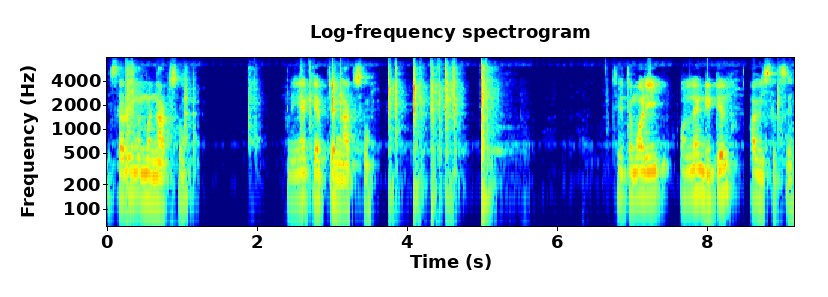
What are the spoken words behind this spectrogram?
એ સર્વે નંબર નાખશો અને અહીંયા કેપ્ચર નાખશો. જે તમારી ઓનલાઈન ડિટેલ આવી શકશે.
